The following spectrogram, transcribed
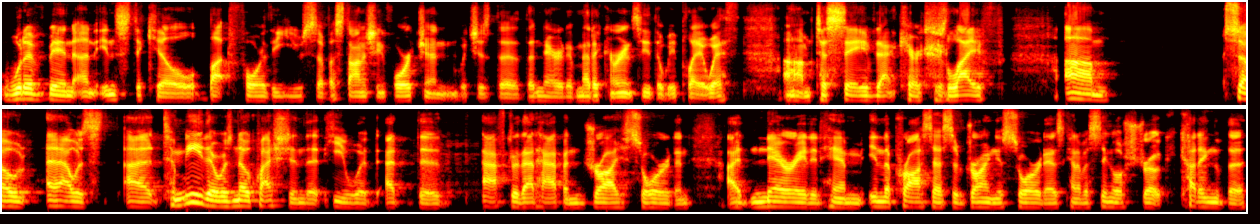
would have been an insta kill, but for the use of astonishing fortune, which is the the narrative meta currency that we play with, um, to save that character's life. Um, so that was uh, to me there was no question that he would at the after that happened, draw his sword. And I narrated him in the process of drawing his sword as kind of a single stroke, cutting the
